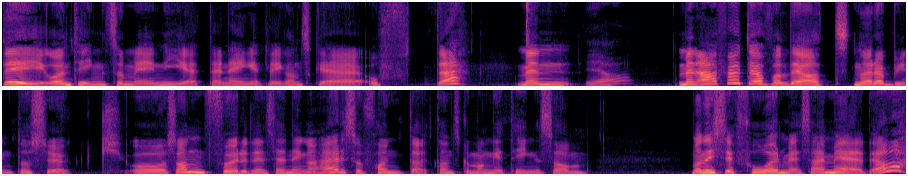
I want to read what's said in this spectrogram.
det er jo en ting som er i nyhetene egentlig ganske ofte. Men Ja. Men jeg følte iallfall det at når jeg begynte å søke og sånn for den sendinga her, så fant jeg ut ganske mange ting som man ikke får med seg i media, da.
